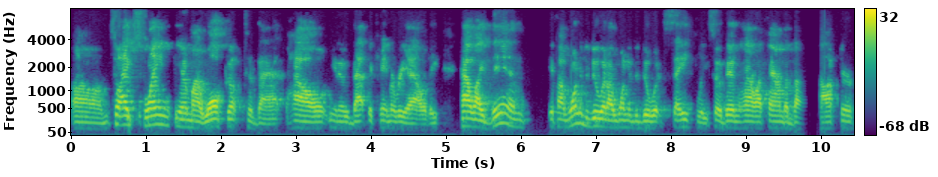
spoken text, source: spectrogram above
Um, so I explained you know my walk up to that, how you know that became a reality. How I then, if I wanted to do it, I wanted to do it safely. So then, how I found a doctor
